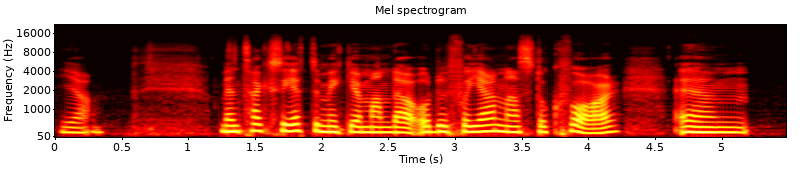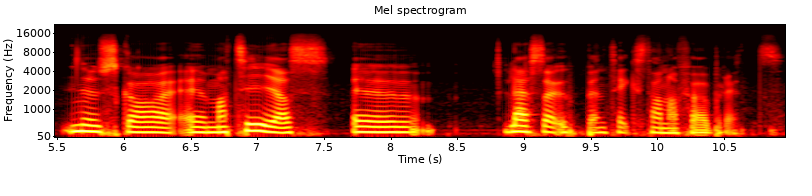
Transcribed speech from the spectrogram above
Ja. Men tack så jättemycket Amanda och du får gärna stå kvar. Um, nu ska uh, Mattias uh, läsa upp en text han har förberett.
